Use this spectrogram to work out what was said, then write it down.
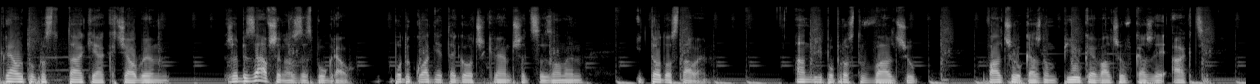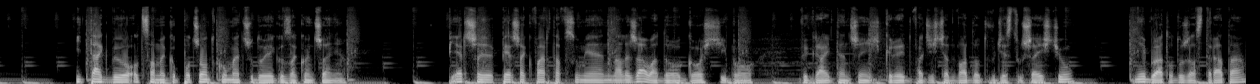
Grały po prostu tak, jak chciałbym, żeby zawsze nasz zespół grał, bo dokładnie tego oczekiwałem przed sezonem i to dostałem. Anvil po prostu walczył. Walczył o każdą piłkę, walczył w każdej akcji. I tak było od samego początku meczu do jego zakończenia. Pierwsze, pierwsza kwarta w sumie należała do gości, bo wygrali tę część gry 22 do 26. Nie była to duża strata,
